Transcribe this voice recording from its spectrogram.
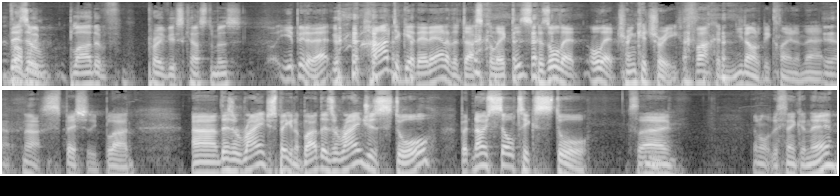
there's probably a blood of previous customers. Yeah, bit of that. Hard to get that out of the dust collectors because all that all that trinketry, fucking, you don't want to be cleaning that. Yeah, no. especially blood. Uh, there's a range. Speaking of blood, there's a Rangers store, but no Celtic store. So, Hmm. don't know what they're thinking there.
